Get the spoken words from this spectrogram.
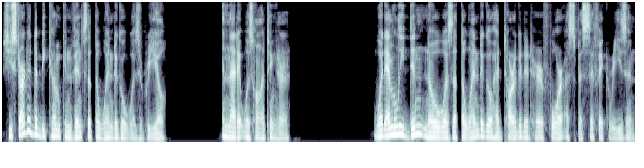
She started to become convinced that the Wendigo was real and that it was haunting her. What Emily didn't know was that the Wendigo had targeted her for a specific reason.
